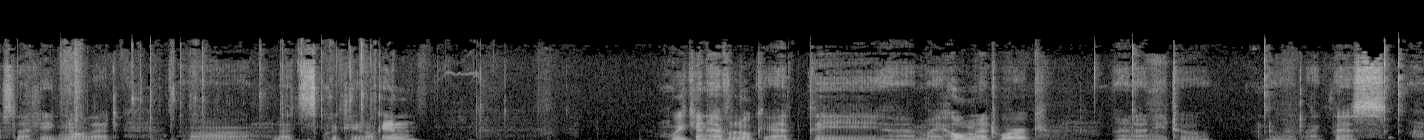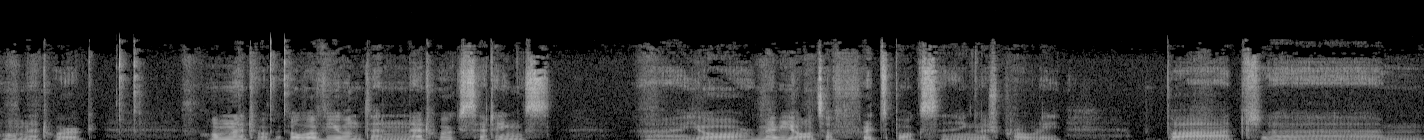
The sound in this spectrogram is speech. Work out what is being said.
slightly ignore that. Uh, let's quickly log in we can have a look at the uh, my home network and I need to do it like this home network home network overview and then network settings. Uh, your maybe you also Fritzbox in English probably. But um,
